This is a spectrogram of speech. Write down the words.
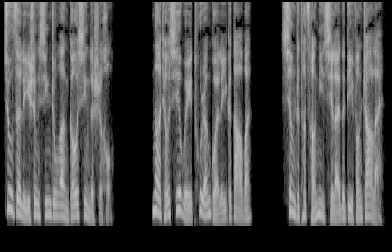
就在李胜心中暗高兴的时候，那条蝎尾突然拐了一个大弯，向着他藏匿起来的地方扎来。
